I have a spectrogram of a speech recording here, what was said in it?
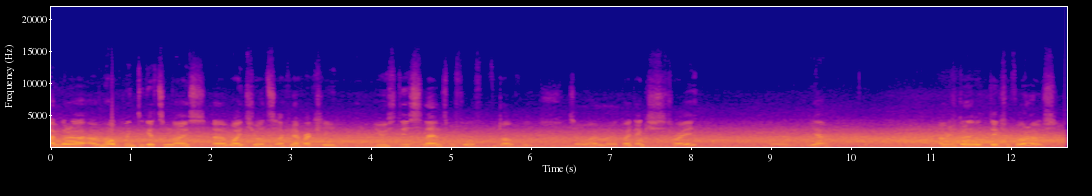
I'm gonna, I'm hoping to get some nice uh, wide shots. I've never actually used this lens before for photography, so I'm uh, quite anxious to try it. Um, yeah. I'm just gonna take some photos.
